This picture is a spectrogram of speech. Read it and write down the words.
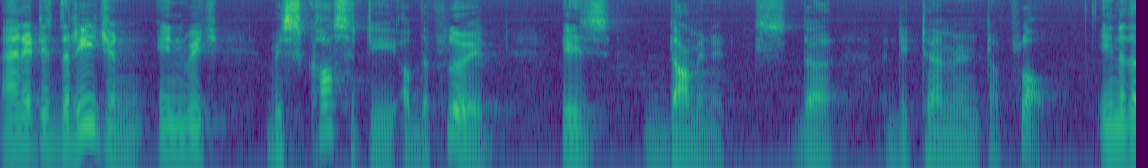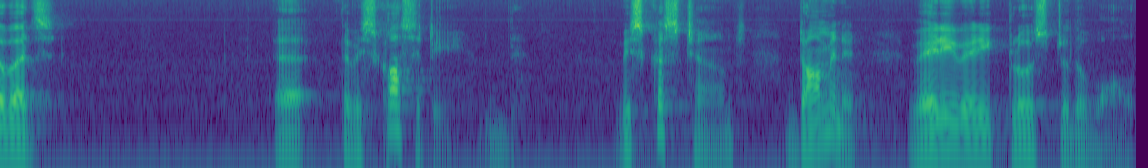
and it is the region in which viscosity of the fluid is dominates the determinant of flow. In other words, uh, the viscosity, viscous terms dominate very very close to the wall.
